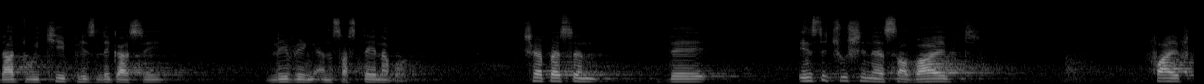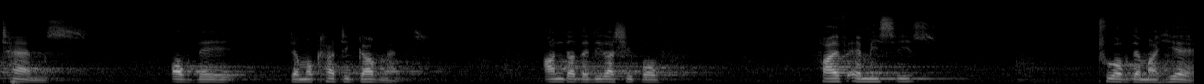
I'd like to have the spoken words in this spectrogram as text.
that we keep his legacy living and sustainable. Chairperson, the institution has survived five terms of the democratic government under the leadership of five MECs. Two of them are here,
